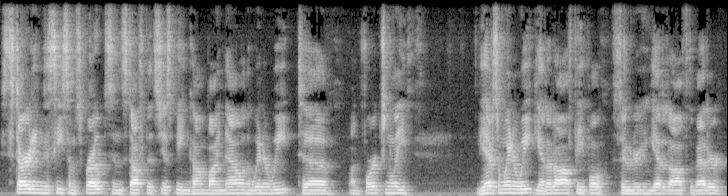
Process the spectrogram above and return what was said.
Starting to see some sprouts and stuff that's just being combined now in the winter wheat. Uh, unfortunately, if you have some winter wheat, get it off, people. Sooner you can get it off, the better.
